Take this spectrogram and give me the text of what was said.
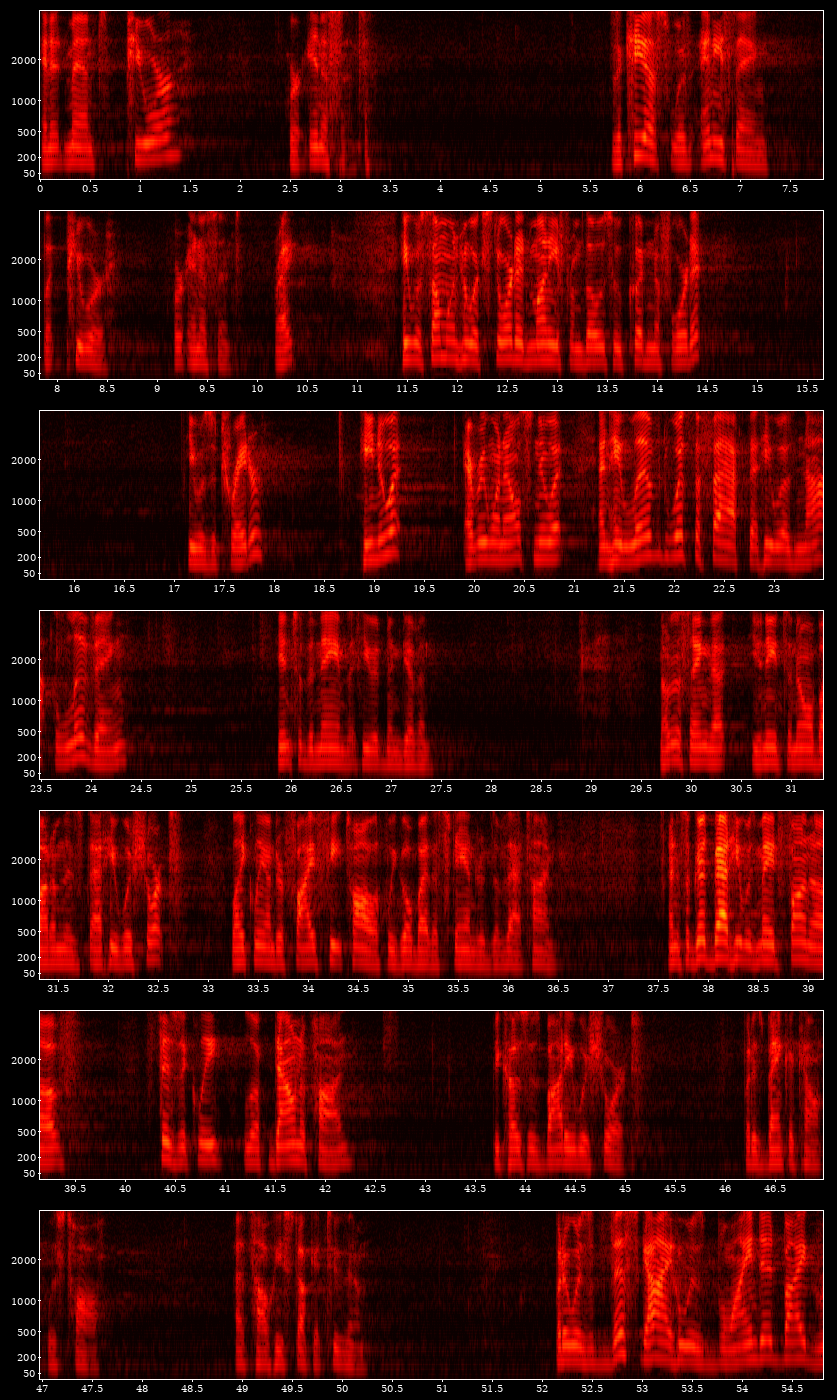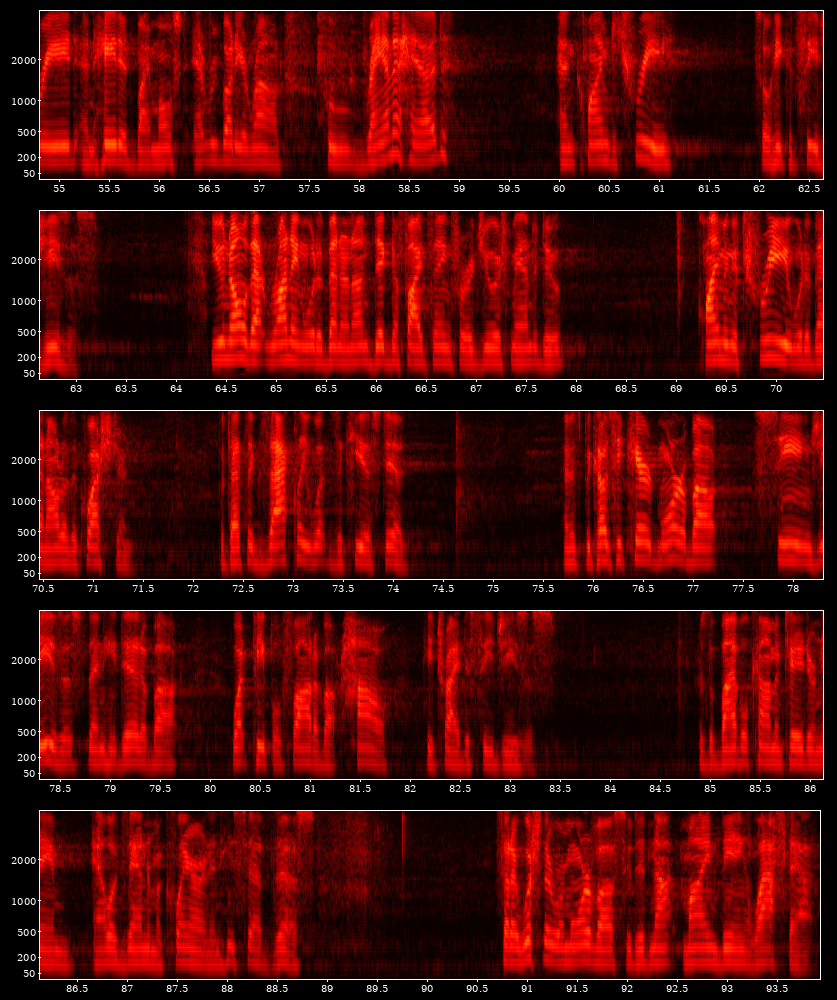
and it meant pure or innocent. Zacchaeus was anything but pure or innocent, right? He was someone who extorted money from those who couldn't afford it. He was a traitor. He knew it. Everyone else knew it. And he lived with the fact that he was not living into the name that he had been given. Another thing that you need to know about him is that he was short, likely under five feet tall if we go by the standards of that time. And it's a good bet he was made fun of, physically looked down upon, because his body was short, but his bank account was tall. That's how he stuck it to them. But it was this guy who was blinded by greed and hated by most everybody around who ran ahead and climbed a tree so he could see Jesus. You know that running would have been an undignified thing for a Jewish man to do. Climbing a tree would have been out of the question. But that's exactly what Zacchaeus did. And it's because he cared more about seeing Jesus than he did about what people thought about how he tried to see Jesus. There's a Bible commentator named Alexander Maclaren, and he said this. He said, I wish there were more of us who did not mind being laughed at,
